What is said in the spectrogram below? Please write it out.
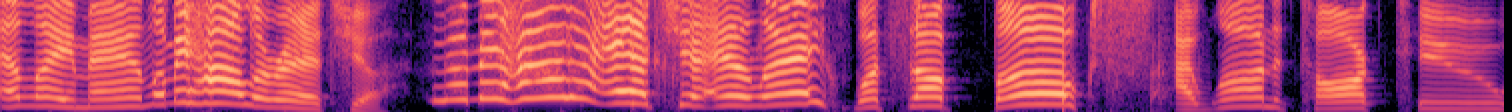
LA, man. Let me holler at you. Let me holler at you, LA. What's up, folks? I want to talk to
